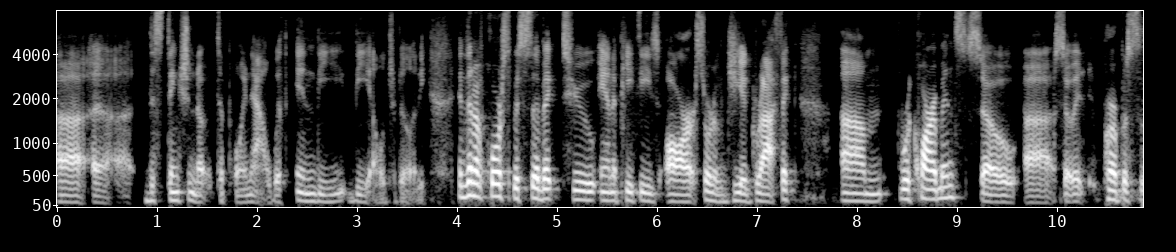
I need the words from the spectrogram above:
uh, uh, distinction to, to, point out within the the eligibility. And then of course, specific to AANAPISIs are sort of geographic um, requirements. So uh, so it purpose,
